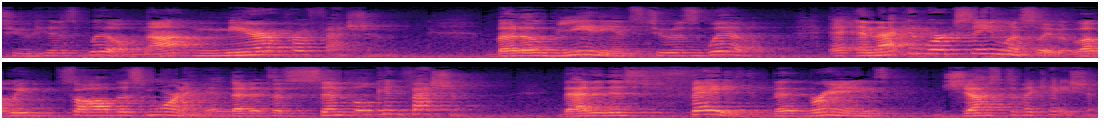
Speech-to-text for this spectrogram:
to his will, not mere profession, but obedience to his will. And, and that can work seamlessly with what we saw this morning eh, that it's a simple confession, that it is faith that brings justification.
